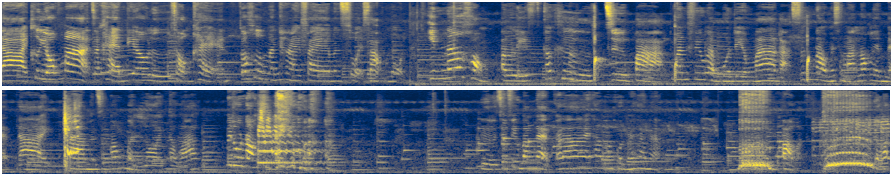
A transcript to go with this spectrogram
ได้ คือยกมาจะแขนเดียวหรือสองแขนก็คือมันไฮแฟร์มันสวยสับหมด อินเนอร์ของอลิสก็คือจือปาก มันฟีลแบบโมเดลมากอะซึ่งเราไม่สามารถลอกเลียนแบบได้ตามันจะต้องเหมือนลอยแต่ว่า ไม่รู้น้องคิดอะไรอยู่หรือจะฟีลบางแดดก็ได้ถ้าบางคนไม่ถนัด เป่าอะเดี๋ยวว่า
